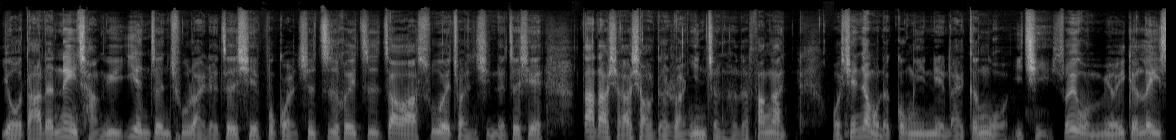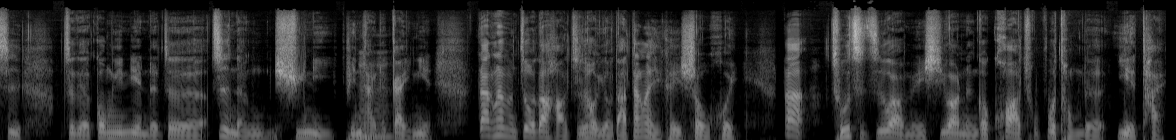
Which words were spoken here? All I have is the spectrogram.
友达的内场域验证出来的这些，不管是智慧制造啊、数位转型的这些大大小小的软硬整合的方案。我先让我的供应链来跟我一起，所以我们有一个类似这个供应链的这个智能虚拟平台的概念，让他们做到好之后，友达当然也可以受惠。那除此之外，我们也希望能够跨出不同的业态，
